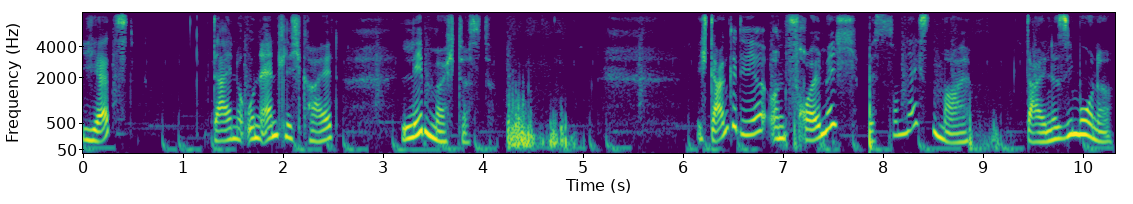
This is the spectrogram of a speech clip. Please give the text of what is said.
jetzt deine Unendlichkeit leben möchtest. Ich danke dir und freue mich bis zum nächsten Mal. Deine Simone.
